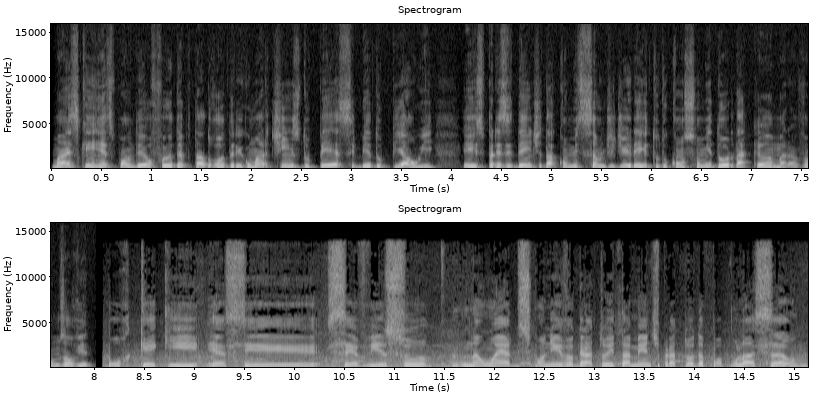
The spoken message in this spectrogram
mas quem respondeu foi o deputado Rodrigo Martins, do PSB do Piauí, ex-presidente da Comissão de Direito do Consumidor da Câmara. Vamos ouvir. Por que, que esse serviço não é disponível gratuitamente para toda a população?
